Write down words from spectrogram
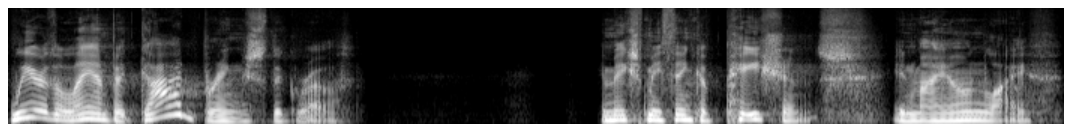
we are the land, but God brings the growth. It makes me think of patience in my own life.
